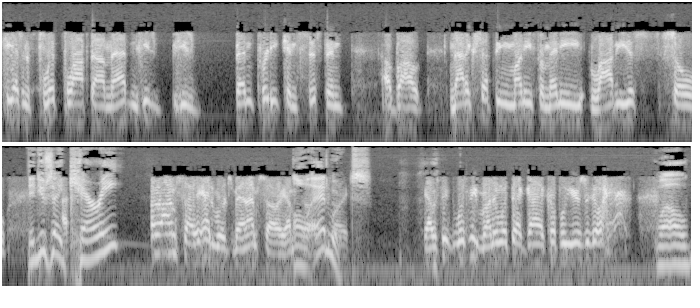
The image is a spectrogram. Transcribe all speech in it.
he hasn't flip flopped on that, and he's he's been pretty consistent about not accepting money from any lobbyists. So, Did you say Kerry? oh, I'm sorry, Edwards, man. I'm sorry. I'm Oh, sorry, Edwards. sorry. Yeah, I was thinking, wasn't he running with that guy a couple years ago? Well,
